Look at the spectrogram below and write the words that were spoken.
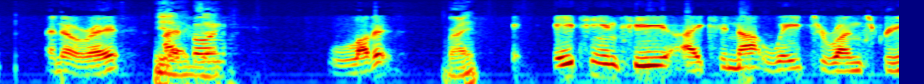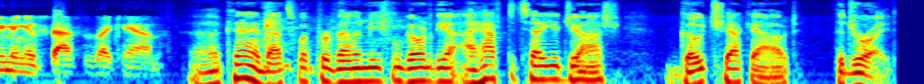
I know, right? Yeah, iPhone, exactly. Love it. Right. AT&T, I cannot wait to run screaming as fast as I can. Okay, that's what prevented me from going to the. I have to tell you, Josh, go check out the Droid.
